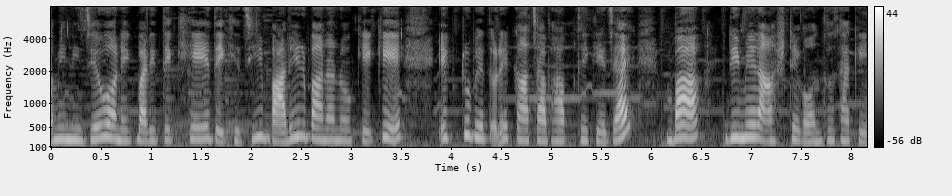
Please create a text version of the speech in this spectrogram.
আমি নিজেও অনেক বাড়িতে খেয়ে দেখেছি বাড়ির বানানো কেকে একটু ভেতরে কাঁচা ভাব থেকে যায় বা ডিমের আষ্টে গন্ধ থাকে।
